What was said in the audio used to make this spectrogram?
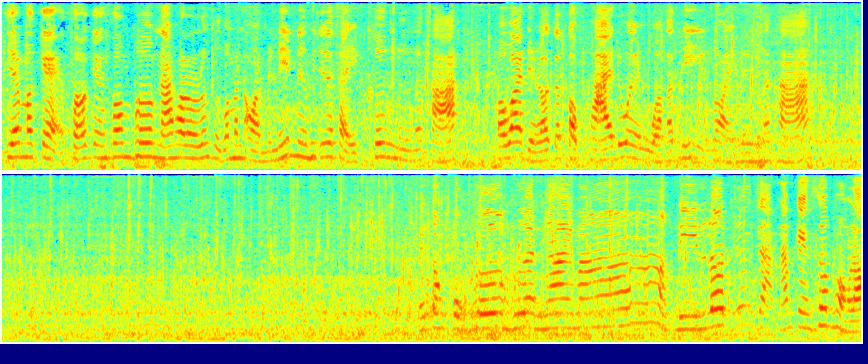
เจี๊ยบมาแกะซอสแกงส้มเพิ่มนะเพราะเรารู้สึกว่ามันอ่อนไปนิดนึงพี่เจี๊ยบจะใส่อีกครึ่งหนึ่งนะคะ เพราะว่าเดี๋ยวเราจะตบท้ายด้วยหัวกะทิอีกหน่อยนึงนะคะไม่ต้องปรุงเพิ่มเพื่อนง่ายมาก ดีเลิศเนื่องจากน้ำแกงส้มของเรา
